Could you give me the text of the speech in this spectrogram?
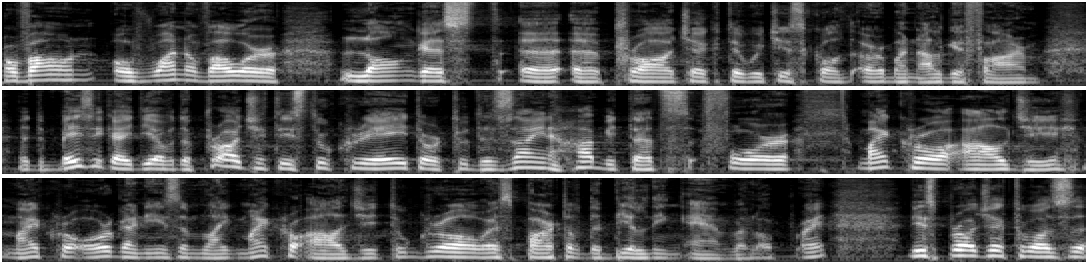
of, our, of one of our longest uh, uh, project, which is called Urban Algae Farm. Uh, the basic idea of the project is to create or to design habitats for microalgae, microorganisms like microalgae, to grow as part of the building envelope. Right? This project was uh,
